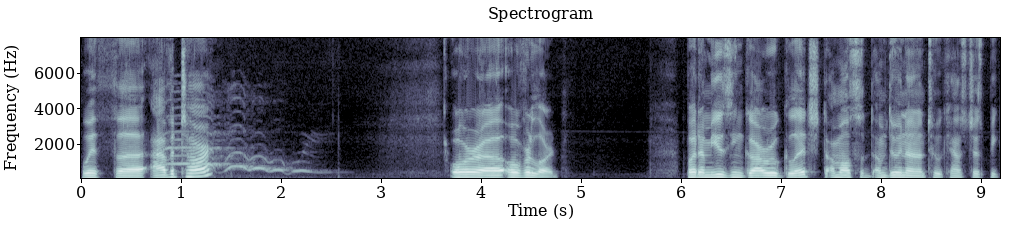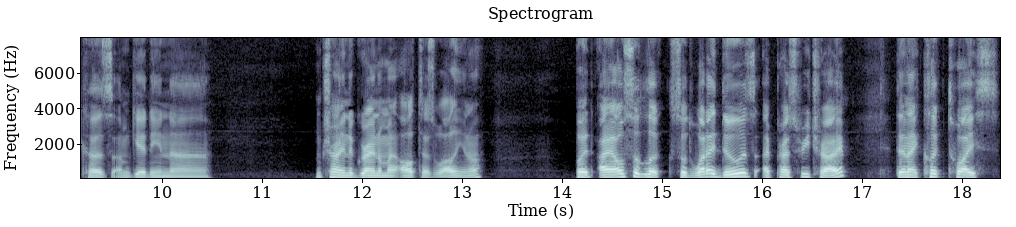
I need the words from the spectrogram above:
with uh, Avatar or uh, Overlord. But I'm using Garou glitched. I'm also I'm doing it on two accounts just because I'm getting uh I'm trying to grind on my alt as well, you know. But I also look. So what I do is I press retry, then I click twice.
